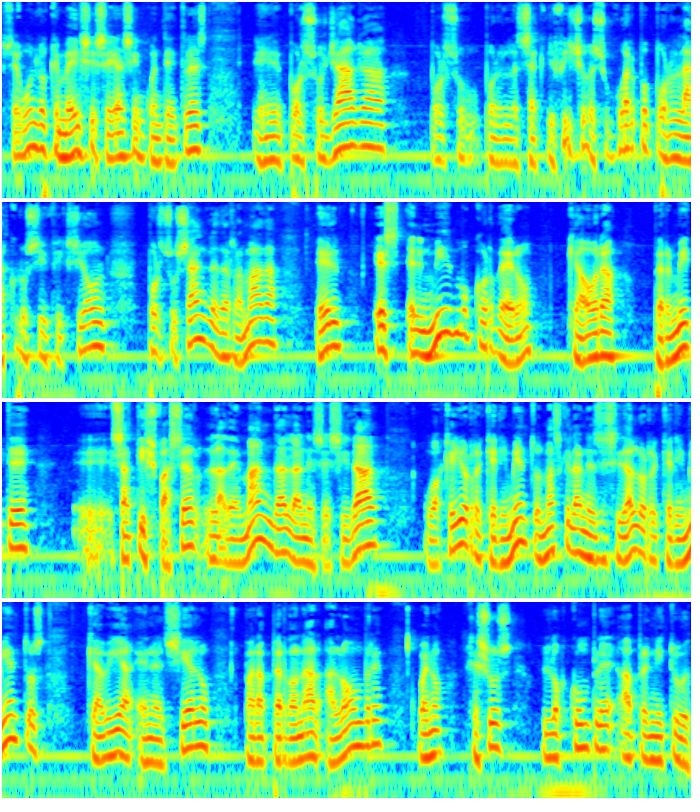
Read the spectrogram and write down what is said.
según lo que me dice Isaías 53, eh, por su llaga, por, su, por el sacrificio de su cuerpo, por la crucifixión, por su sangre derramada, Él es el mismo Cordero que ahora permite eh, satisfacer la demanda, la necesidad o aquellos requerimientos, más que la necesidad, los requerimientos que había en el cielo para perdonar al hombre. Bueno, Jesús lo cumple a plenitud.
